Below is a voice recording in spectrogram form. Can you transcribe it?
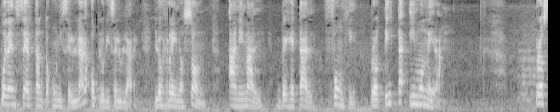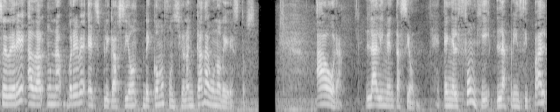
pueden ser tanto unicelular o pluricelular. Los reinos son animal, vegetal, fungi, protista y monera. Procederé a dar una breve explicación de cómo funcionan cada uno de estos. Ahora, la alimentación. En el fungi, la principal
